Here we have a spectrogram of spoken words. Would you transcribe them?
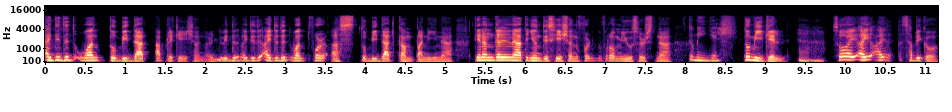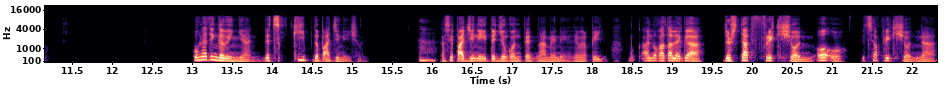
I didn't want to be that application or Mm. I, did, I didn't want for us to be that company na tinanggal natin yung decision for, from users na Tumigil. tumigil. Ah. So I, I, I sabi ko, huwag natin gawin yan. Let's keep the pagination. Ah. Kasi paginated yung content namin eh. Ano ka talaga, there's that friction. Oo, it's a friction na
